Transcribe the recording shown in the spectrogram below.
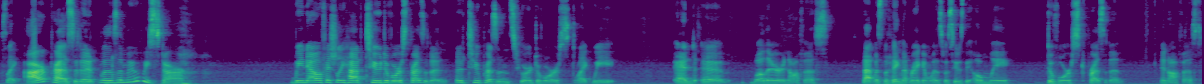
It's like, our president was a movie star. We now officially have two divorced president, uh, two presidents who are divorced. Like we, and uh, while they're in office, that was the Yeah. thing that Reagan was. Was he was the only divorced president in office.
